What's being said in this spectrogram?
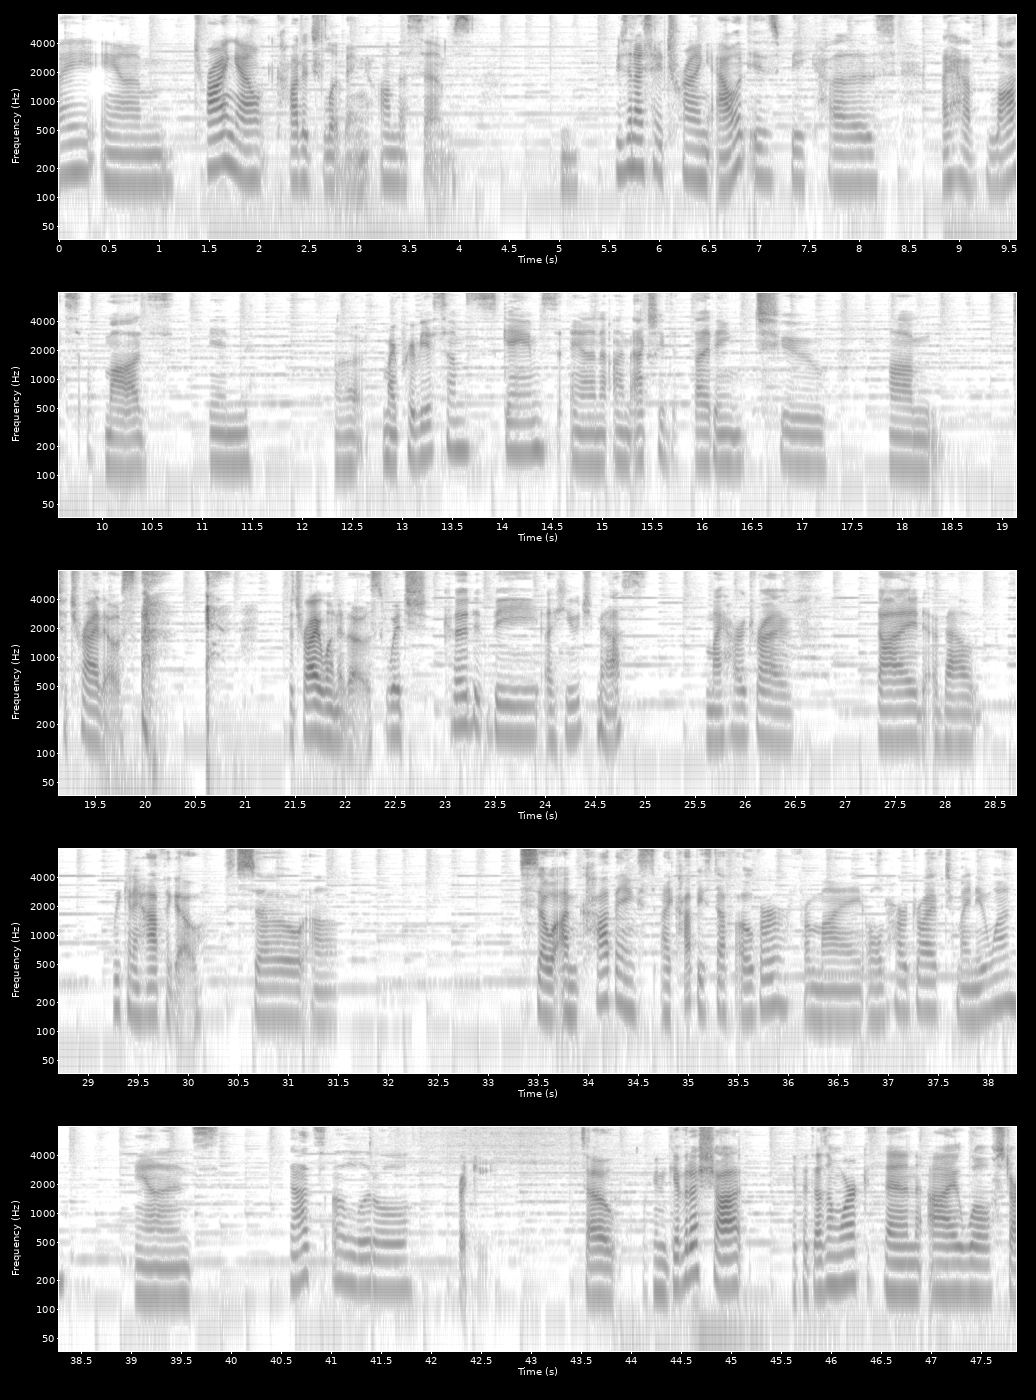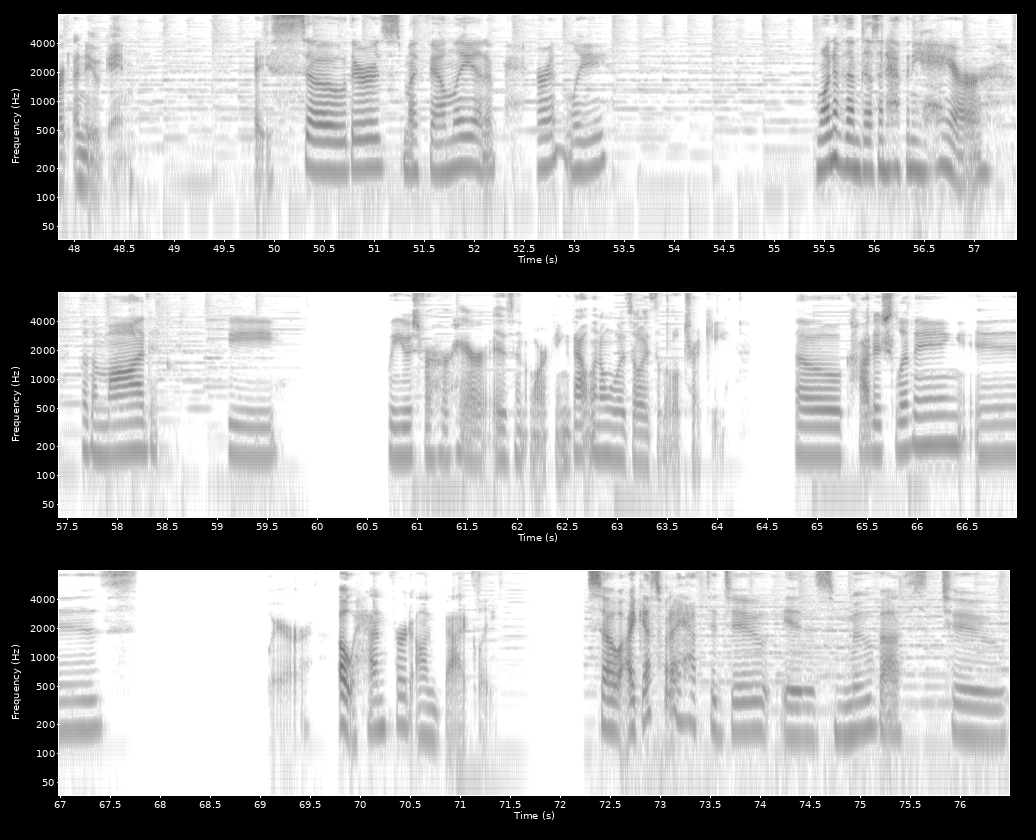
I am trying out cottage living on The Sims. The reason I say trying out is because I have lots of mods in uh, my previous Sims games, and I'm actually deciding to um, to try those, to try one of those, which could be a huge mess. My hard drive died about week and a half ago, so um, so I'm copying. I copy stuff over from my old hard drive to my new one, and that's a little tricky. So we're gonna give it a shot. If it doesn't work, then I will start a new game. Okay, so there's my family, and apparently one of them doesn't have any hair. So the mod we use for her hair isn't working. That one was always a little tricky. So cottage living is where? Oh, Henford on Bagley. So I guess what I have to do is move us to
